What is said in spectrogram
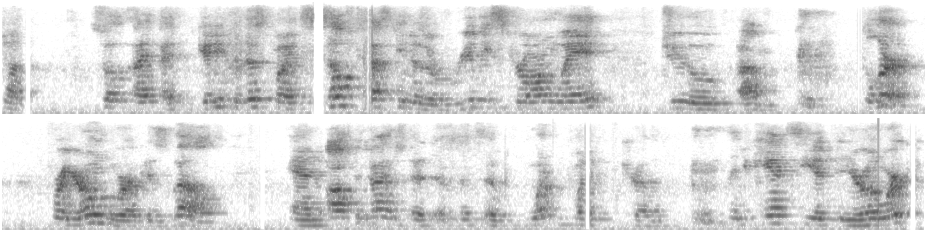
John. So I, I, getting to this point, self-testing is a really strong way to, um, to learn for your own work as well. And oftentimes, it's a one point, Carolyn, that you can't see it in your own work,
